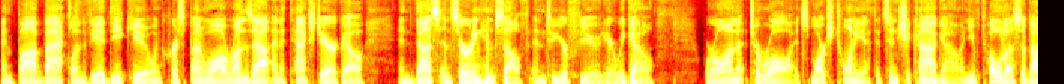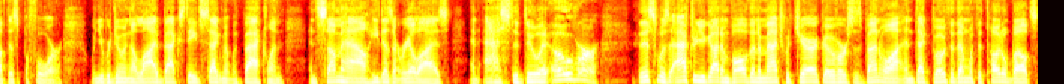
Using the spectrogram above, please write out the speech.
and Bob Backlund via DQ when Chris Benoit runs out and attacks Jericho. and thus inserting himself into your feud. Here we go. We're on to Raw. It's March 20th. It's in Chicago. And you've told us about this before when you were doing a live backstage segment with Backlund. And somehow he doesn't realize and asks to do it over. This was after you got involved in a match with Jericho versus Benoit and decked both of them with the title belts.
